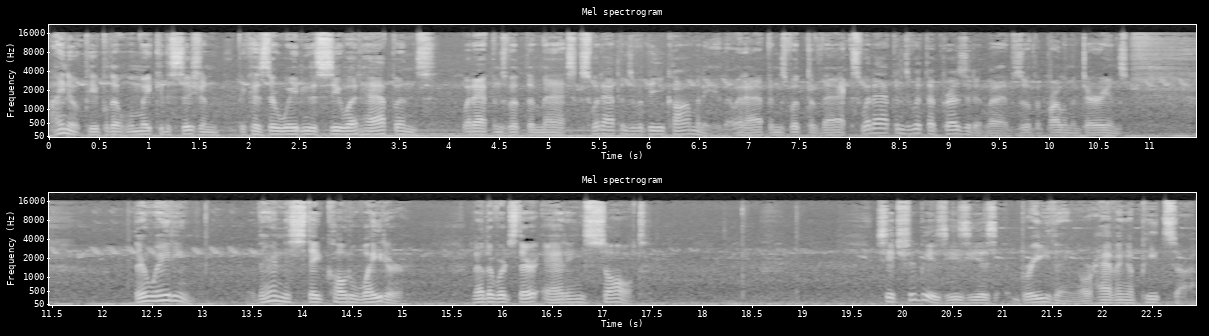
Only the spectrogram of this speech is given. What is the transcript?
I know people that will make a decision because they're waiting to see what happens. What happens with the masks? What happens with the economy? What happens with the vax? What happens with the president? What happens with the parliamentarians? They're waiting. They're in this state called waiter. In other words, they're adding salt. See, it should be as easy as breathing or having a pizza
